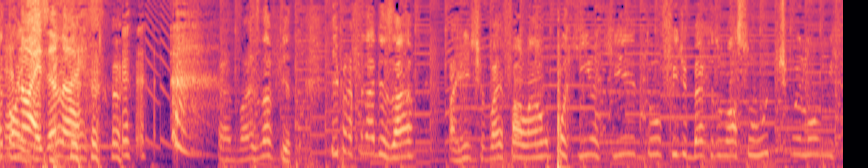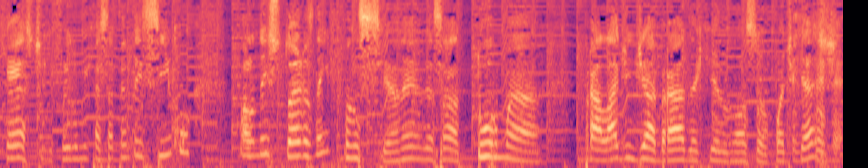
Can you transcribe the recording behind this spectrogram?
É nóis, é nóis. É nós na fita. E para finalizar, a gente vai falar um pouquinho aqui do feedback do nosso último Illumicast, que foi o Illumicast 75, falando de histórias da infância, né? Dessa turma pra lá de endiabrada aqui do nosso podcast.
